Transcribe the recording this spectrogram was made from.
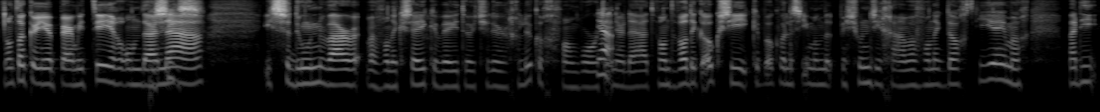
Want dan kun je je permitteren om daarna Precies. Iets te doen waar, waarvan ik zeker weet dat je er gelukkig van wordt, Ja. inderdaad. Want wat ik ook zie, ik heb ook wel eens iemand met pensioen zien gaan waarvan ik dacht, jemig, maar die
